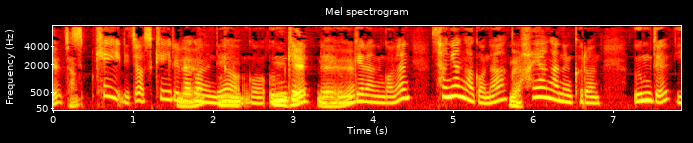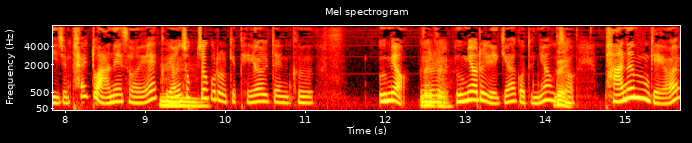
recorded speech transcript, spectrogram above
음계, 장. 스케일이죠. 스케일이라고 네. 하는데요. 음, 거 음계, 음계? 네, 네. 음계라는 거는 상향하거나 네. 그 하향하는 그런 음들, 이제 팔도 안에서의 그 음. 연속적으로 이렇게 배열된 그 음여를 네네. 음여를 얘기하거든요. 그래서 네. 반음 계열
